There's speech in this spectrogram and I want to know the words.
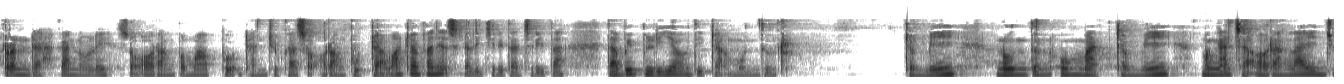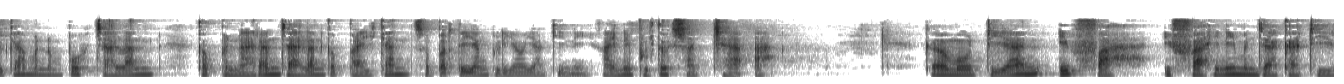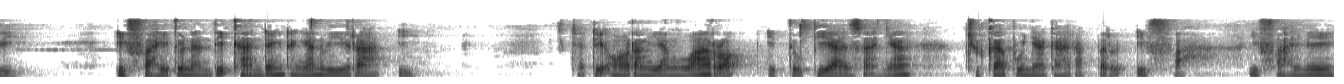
direndahkan oleh seorang pemabuk dan juga seorang budak. Ada banyak sekali cerita-cerita, tapi beliau tidak mundur. Demi nuntun umat, demi mengajak orang lain juga menempuh jalan kebenaran, jalan kebaikan seperti yang beliau yakini. Nah, ini butuh saja'ah. Kemudian ifah. Ifah ini menjaga diri. Ifah itu nanti gandeng dengan wirai. Jadi orang yang warok itu biasanya juga punya karakter ifah. Ifah ini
